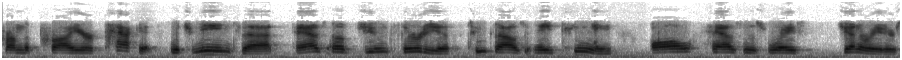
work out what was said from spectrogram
from the prior packet, which means that as of June 30th, 2018, all hazardous waste generators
